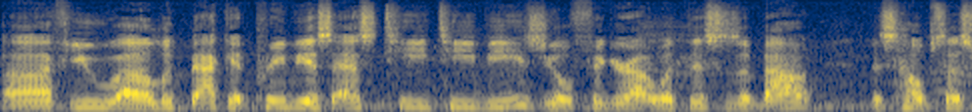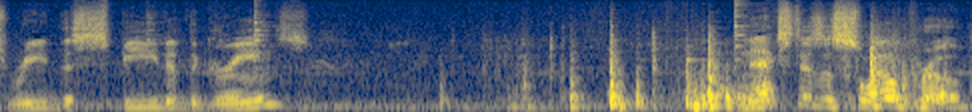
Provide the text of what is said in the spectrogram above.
Uh, if you uh, look back at previous STTVs, you'll figure out what this is about. This helps us read the speed of the greens. Next is a soil probe.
